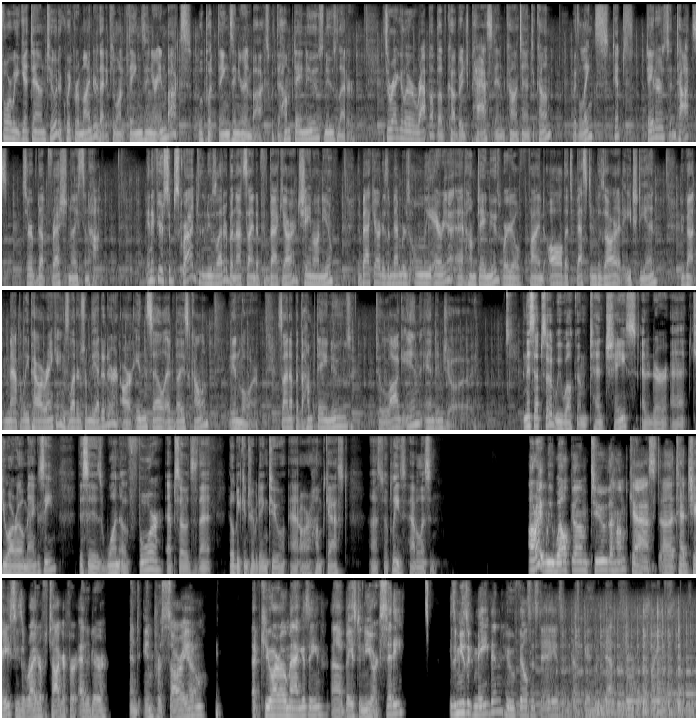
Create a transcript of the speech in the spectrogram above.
before we get down to it, a quick reminder that if you want things in your inbox, we'll put things in your inbox with the Hump Day News newsletter. It's a regular wrap up of coverage past and content to come, with links, tips, taters, and tots served up fresh, nice, and hot. And if you're subscribed to the newsletter but not signed up for the backyard, shame on you. The backyard is a members only area at Hump Day News where you'll find all that's best and bizarre at HDN. We've got Mapley Power Rankings, letters from the editor, our incel advice column, and more. Sign up at the Hump Day News to log in and enjoy. In this episode, we welcome Ted Chase, editor at QRO Magazine. This is one of four episodes that he'll be contributing to at our Humpcast, uh, so please have a listen. All right, we welcome to the Humpcast uh, Ted Chase. He's a writer, photographer, editor, and impresario at QRO Magazine, uh, based in New York City. He's a music maven who fills his days investigating the depths.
